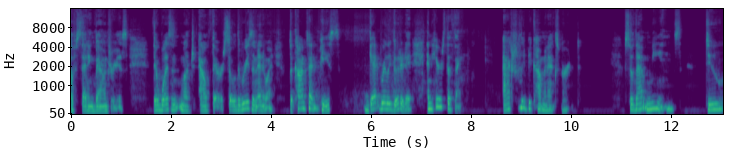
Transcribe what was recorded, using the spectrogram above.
of setting boundaries. There wasn't much out there. So the reason, anyway, the content piece, get really good at it. And here's the thing actually become an expert. So that means do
